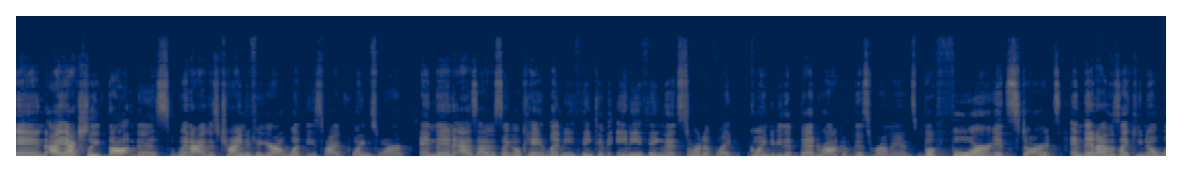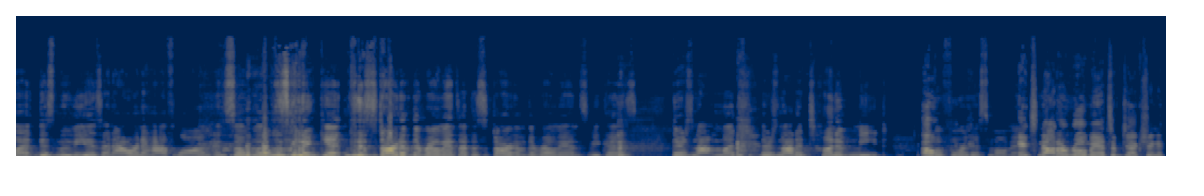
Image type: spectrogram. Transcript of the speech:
And I actually thought this when I was trying to figure out what these five points were. And then as I was like, okay, let me think of anything that's sort of like going to be the bedrock of this romance before it starts. And then I was like, you know what? This movie is an hour and a half long. And so Will is going to get the start of the romance at the start of the romance because there's not much, there's not a ton of meat. Oh, before this moment. It's not a romance objection.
